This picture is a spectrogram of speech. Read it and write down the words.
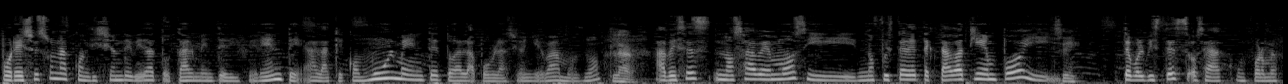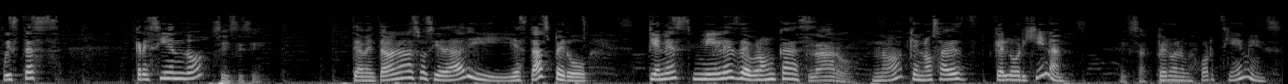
por eso es una condición de vida totalmente diferente a la que comúnmente toda la población llevamos, ¿no? Claro. A veces no sabemos y no fuiste detectado a tiempo y Sí, te volviste, o sea, conforme fuiste creciendo, sí, sí, sí. te aventaron a la sociedad y estás, pero tienes miles de broncas, Claro, ¿no? Que no sabes qué lo originan, exacto. pero a lo mejor tienes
